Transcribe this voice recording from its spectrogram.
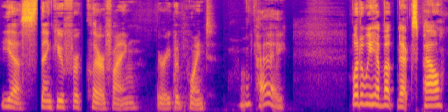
Yes, thank you for clarifying. Very good point. Okay. What do we have up next, pal?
